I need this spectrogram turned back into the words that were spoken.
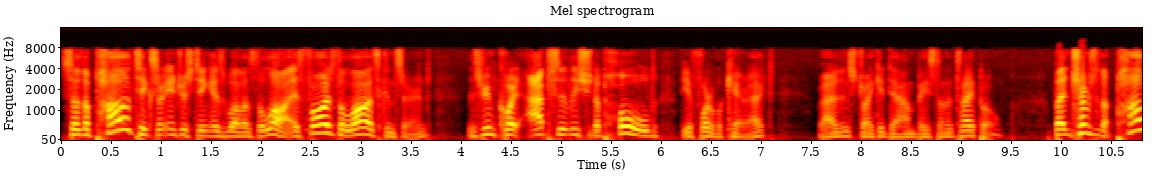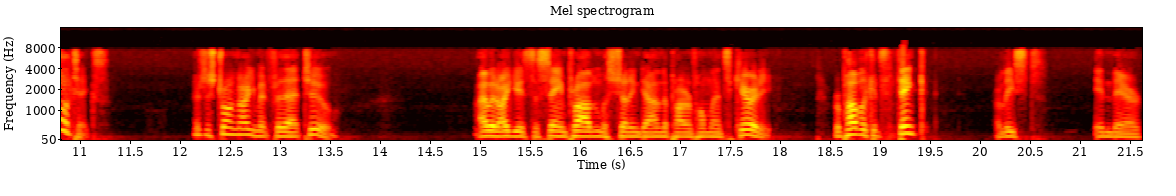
So the politics are interesting as well as the law. As far as the law is concerned, the Supreme Court absolutely should uphold the Affordable Care Act rather than strike it down based on a typo. But in terms of the politics, there's a strong argument for that too. I would argue it's the same problem with shutting down the Department of Homeland Security. Republicans think, or at least in their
